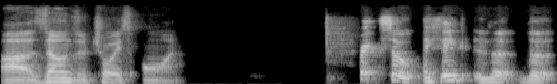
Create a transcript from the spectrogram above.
uh, zones of choice on? Right. So I think the the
